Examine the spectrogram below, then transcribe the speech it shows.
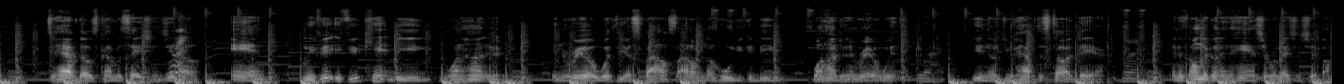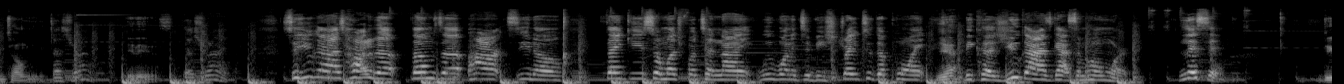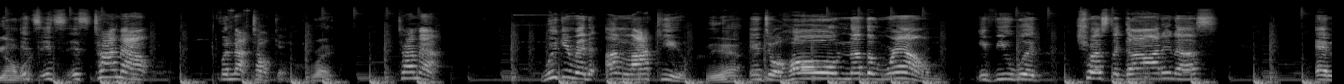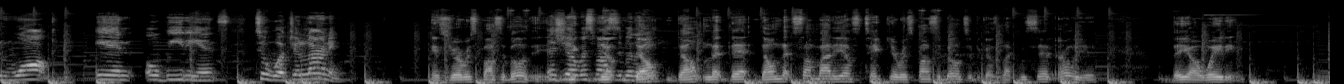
to have those conversations. You Right. know, and I mean, if you, if you can't be 100 and real with your spouse, I don't know who you can be 100 and real with. Right, You know, you have to start there, right. and it's only going to enhance your relationship. I'm telling you, That's right. it is. That's right. So you guys, heart it up, thumbs up, hearts. You know, thank you so much for tonight. We wanted to be straight to the point. Yeah. Because you guys got some homework. Listen, Do your homework. it's it's it's time out for not talking. right. Time out. We getting ready to unlock you Yeah. into a whole nother realm if you would trust the God in us and walk in obedience to what you're learning. It's your responsibility. It's your You- responsibility. Don't don't let that don't let somebody else take your responsibility because like we said earlier, they are waiting.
